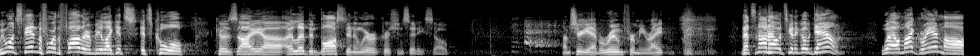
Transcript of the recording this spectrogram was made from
We won't stand before the Father and be like, it's, it's cool because I, uh, I lived in Boston and we were a Christian city, so I'm sure you have a room for me, right? That's not how it's going to go down. Well, my grandma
